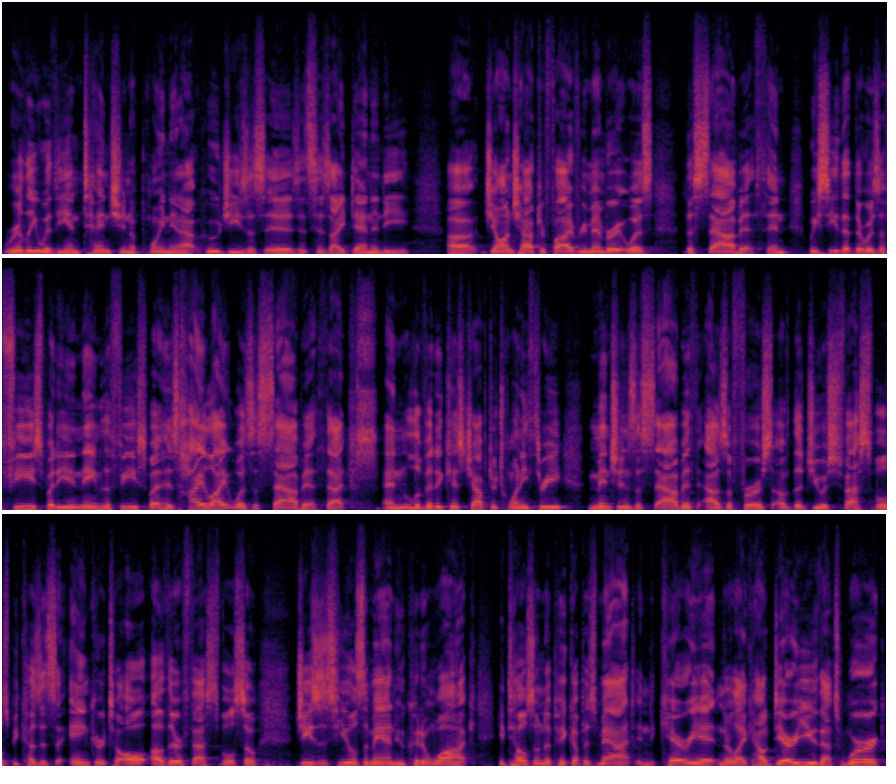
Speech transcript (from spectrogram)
really with the intention of pointing out who Jesus is. It's his identity. Uh, John chapter 5, remember it was the Sabbath. And we see that there was a feast, but he didn't name the feast, but his highlight was the Sabbath. That And Leviticus chapter 23 mentions the Sabbath as the first of the Jewish festivals because it's an anchor to all other festivals. So Jesus heals the man who couldn't walk. He tells him to pick up his mat and to carry it. And they're like, How dare you? That's work.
